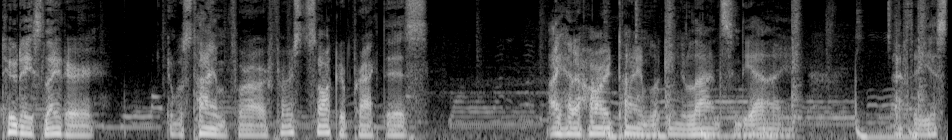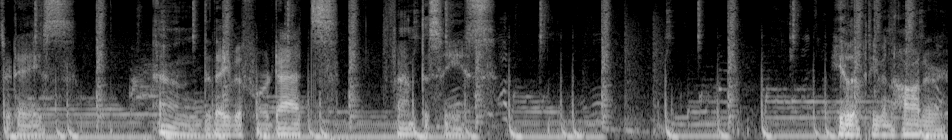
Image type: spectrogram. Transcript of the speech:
Two days later, it was time for our first soccer practice. I had a hard time looking Lance in the eye after yesterday's and the day before that's fantasies. He looked even hotter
